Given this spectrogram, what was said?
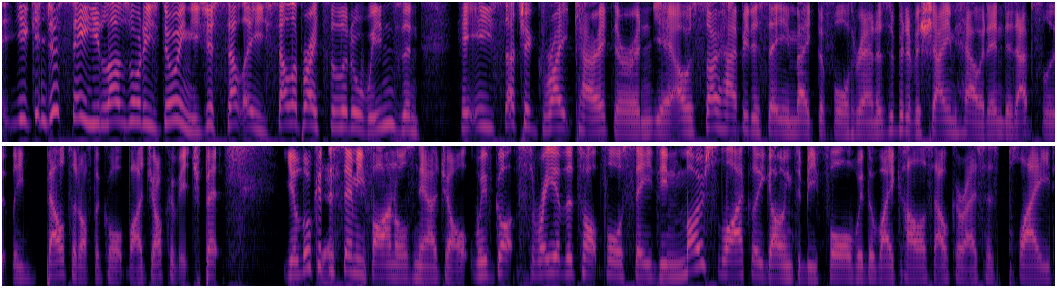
you can just see he loves what he's doing. He just cel- he celebrates the little wins, and he, he's such a great character. And yeah, I was so happy to see him make the fourth round. It was a bit of a shame how it ended, absolutely belted off the court by Djokovic, but. You look at yeah. the semi-finals now, Joel. We've got three of the top four seeds in, most likely going to be four with the way Carlos Alcaraz has played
